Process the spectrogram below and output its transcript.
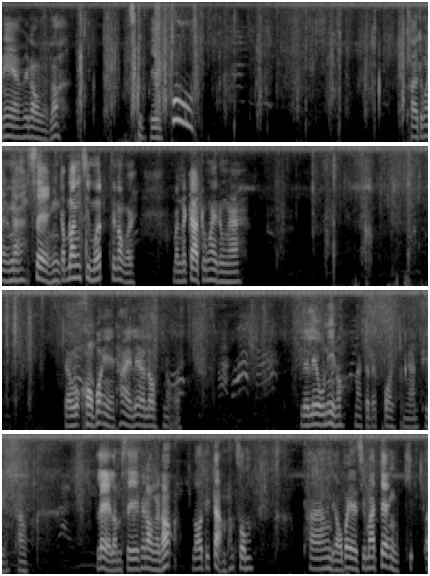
เนี่ยพี่น้องเนาะซิ่งเพลงถ่ายตรงไหนตรงนะแสงกำลังสิมืดพี่น้องเลยบรรยากาศตรงไหนตรงนะแต่ว่าของพ่อเอถ่ายแล้วเราพี่น้องเลยเร็วๆนี่เนาะน่าจะได้ปล่อยงานเพลงทางแหล่ลำเซพี่น้องเลยเนาะรอติดตามรับชม ทางเดี๋ยวไปสิมาแจ้งไอ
